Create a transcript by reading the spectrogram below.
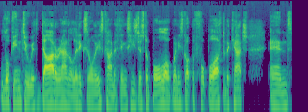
look into with data and analytics and all these kind of things. He's just a baller when he's got the football after the catch, and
